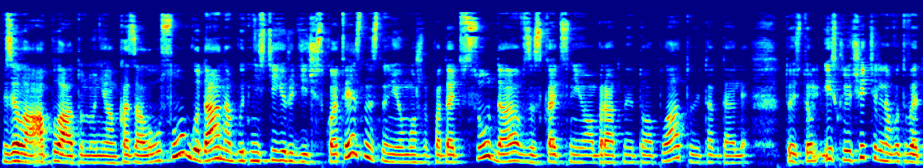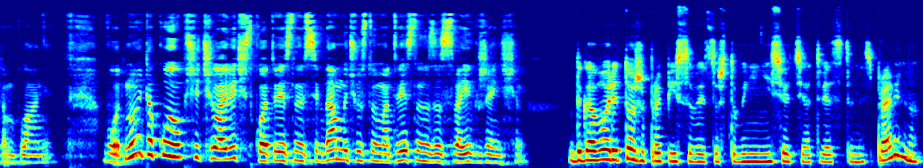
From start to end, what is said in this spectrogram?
взяла оплату, но не оказала услугу, да, она будет нести юридическую ответственность, на нее можно подать в суд, да, взыскать с нее обратно эту оплату и так далее. То есть исключительно вот в этом плане. Вот. Ну и такую общечеловеческую ответственность всегда мы чувствуем ответственность за своих женщин. В договоре тоже прописывается, что вы не несете ответственность, правильно?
